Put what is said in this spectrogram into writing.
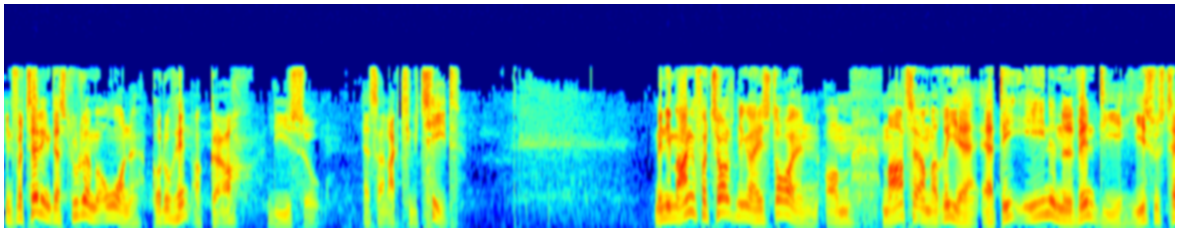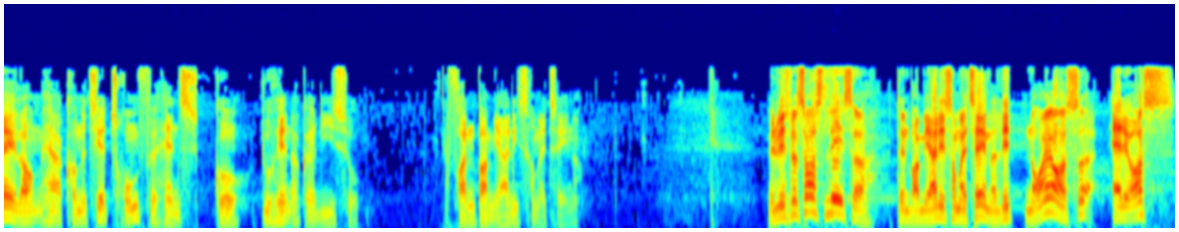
En fortælling, der slutter med ordene, går du hen og gør lige så altså en aktivitet. Men i mange fortolkninger af historien om Martha og Maria er det ene nødvendige, Jesus taler om her, kommet til at trumfe hans gå du hen og gør lige så fra den barmhjertige samaritaner. Men hvis man så også læser den barmhjertige samaritaner lidt nøjere, så er det også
